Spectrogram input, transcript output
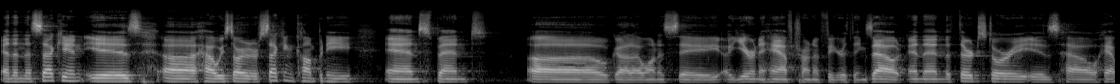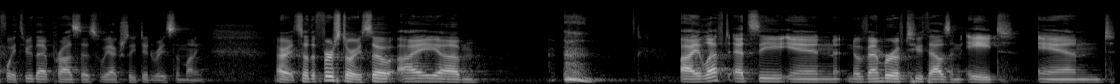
and then the second is uh, how we started our second company and spent. Uh, oh God, I want to say a year and a half trying to figure things out. And then the third story is how halfway through that process we actually did raise some money. All right, so the first story. So I, um, I left Etsy in November of 2008, and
